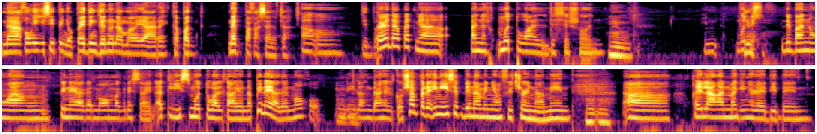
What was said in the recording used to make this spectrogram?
Na kung iisipin nyo, pwedeng ganun ang mangyayari kapag nagpakasal ka. Oo. Diba? Pero dapat nga, ano, mutual decision. Hmm. Buti, Yes. 'di ba nung ang pinayagan mo akong mag-resign, at least mutual tayo na pinayagan mo ko. Hindi lang dahil ko. Syempre, iniisip din namin yung future namin. Mm-mm. Ah, kailangan maging ready din.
